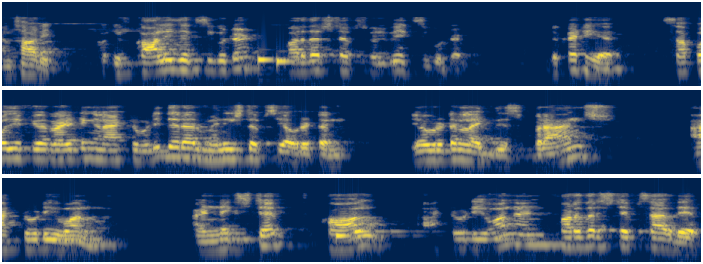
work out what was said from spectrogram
i'm sorry if call is executed further steps will be executed. Look at here. Suppose if you are writing an activity there are many steps you have written. You have written like this branch activity one. And next step call activity one and further steps are there.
